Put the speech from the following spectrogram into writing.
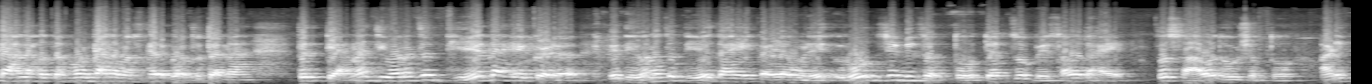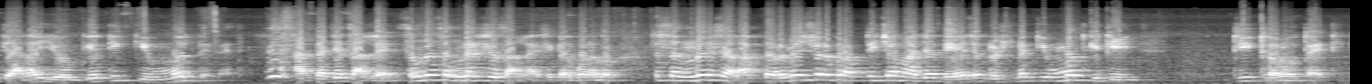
का लावतात पण का नमस्कार करतो त्यांना. तर त्यांना जीवनाचं ध्येय काय हे कळलं? ते जीवनाचं ध्येय काय हे कळल्यामुळे रोज जे मी जगतो त्यात जो बेसावध आहे तो सावध होऊ शकतो आणि त्याला योग्य ती किंमत देतात आता जे चाललंय समजा संघर्ष चाललाय अशी कल्पना करू तर संघर्षाला परमेश्वर प्राप्तीच्या माझ्या ध्येयाच्या दृष्टीने किंमत किती? ती ठरवता येते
